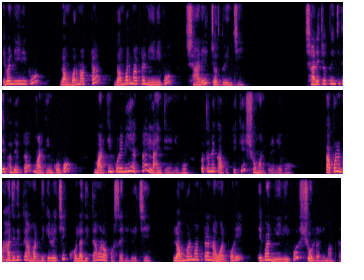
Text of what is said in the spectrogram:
এবার নিয়ে নিব লম্বার মাপটা। লম্বার মাপটা নিয়ে নিব। সাড়ে চোদ্দ ইঞ্চি। সাড়ে চোদ্দ ইঞ্চিতে এভাবে একটা মার্কিং করব। মার্কিং করে নিয়ে একটা লাইন টেনে নেব। প্রথমে কাপড়টিকে সমান করে নেব। কাপড়ের ভাঁজ দিকটা আমার দিকে রয়েছে, খোলা দিকটা আমার অপর সাইডে রয়েছে। লম্বার মাপটা নেওয়ার পরে এবার নিয়ে নিব শোল্ডারের মাপটা।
